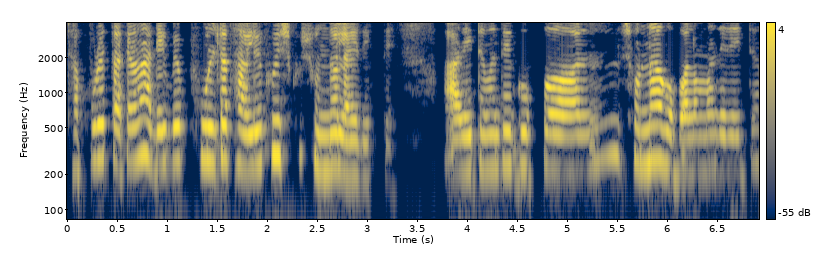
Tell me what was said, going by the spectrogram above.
ঠাকুরের তাকে না দেখবে, ফুলটা থাকলে খুব খুব সুন্দর লাগে দেখতে। আর এটা আমাদের গোপাল, সোনা গোপাল আমাদের এইটা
